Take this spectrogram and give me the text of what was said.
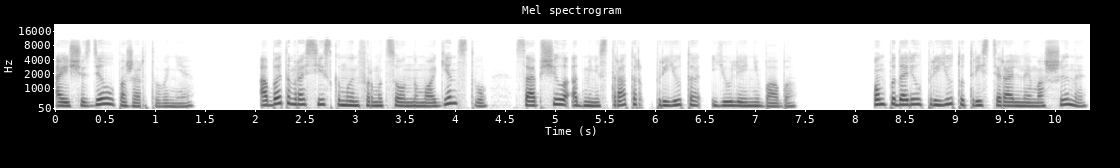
а еще сделал пожертвование. Об этом российскому информационному агентству сообщила администратор приюта Юлия Небаба. Он подарил приюту три стиральные машины,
